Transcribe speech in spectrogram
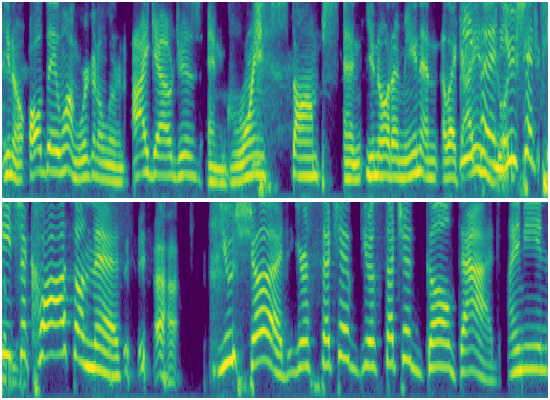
you know, all day long, we're going to learn eye gouges and groin stomps. And you know what I mean? And like, Ethan, I enjoy you should teach a class on this. yeah. You should. You're such a you're such a girl dad. I mean,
